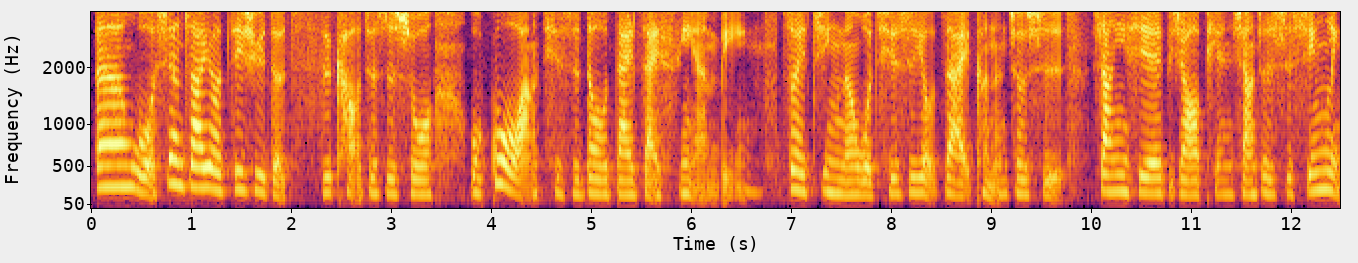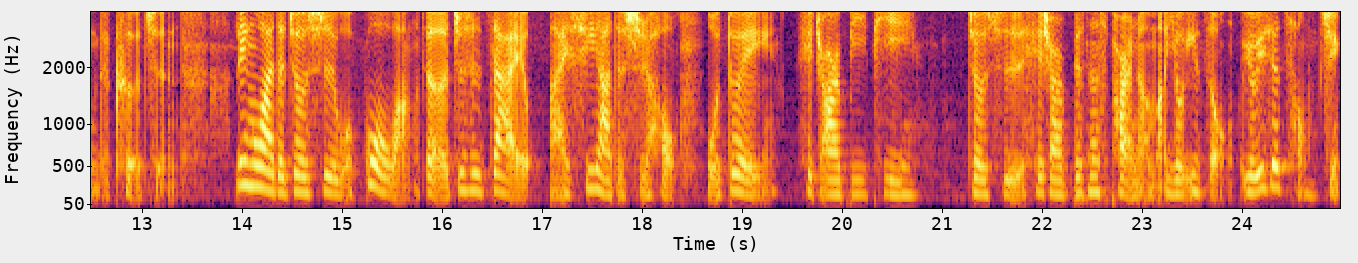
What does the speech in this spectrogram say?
嗯，我现在又继续的思考，就是说我过往其实都待在 CMB，最近呢，我其实有在可能就是上一些比较偏向就是心灵的课程，另外的就是我过往呃，就是在马来西亚的时候，我对 HRBP。就是 HR business partner 嘛，有一种有一些憧憬，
